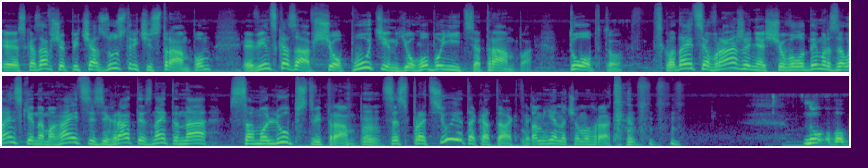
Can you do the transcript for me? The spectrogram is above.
е, сказав, що під час зустрічі з Трампом е, він сказав, що Путін його боїться Трампа. Тобто складається враження, що Володимир Зеленський намагається зіграти, знаєте, на самолюбстві Трампа. Це спрацює така тактика? Ну, Там є на чому грати. Ну,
